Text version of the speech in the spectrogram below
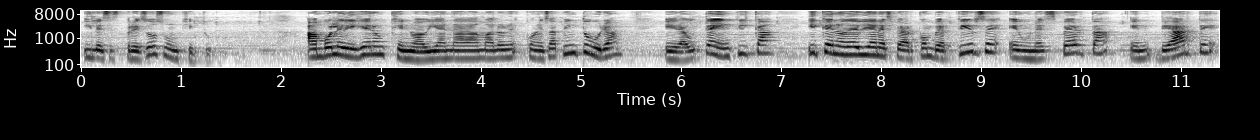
y les expresó su inquietud. Ambos le dijeron que no había nada malo con esa pintura, era auténtica y que no debían esperar convertirse en una experta de arte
